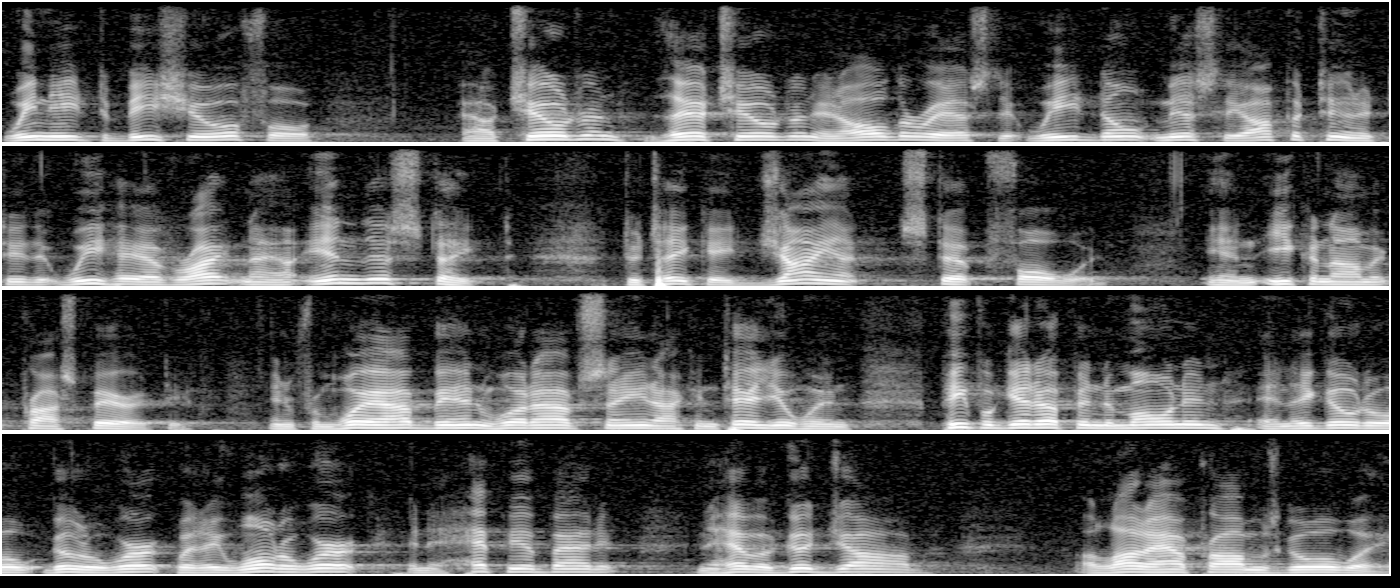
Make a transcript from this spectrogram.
We need to be sure for our children, their children, and all the rest that we don't miss the opportunity that we have right now in this state to take a giant step forward in economic prosperity. And from where I've been, what I've seen, I can tell you when People get up in the morning and they go to, go to work where they want to work and they're happy about it and they have a good job. A lot of our problems go away.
